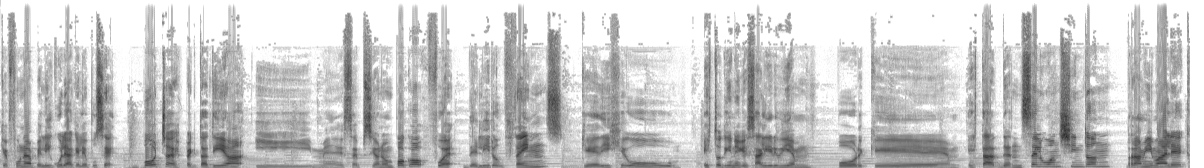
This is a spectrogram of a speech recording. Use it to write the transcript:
que fue una película que le puse bocha de expectativa y me decepcionó un poco, fue The Little Things, que dije, uh, esto tiene que salir bien, porque está Denzel Washington, Rami Malek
